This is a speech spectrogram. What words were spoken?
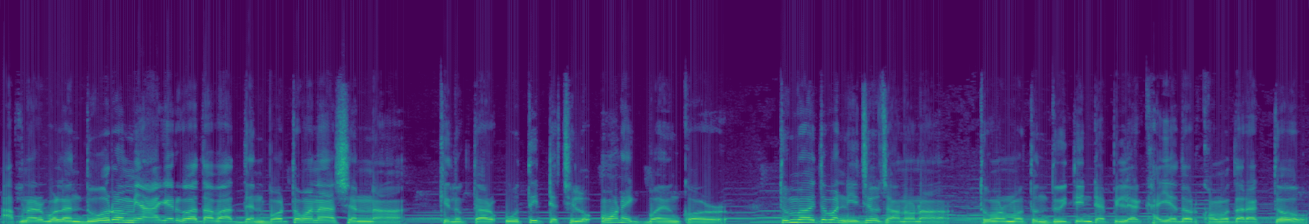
আপনার বলেন, দৌড়, আমি আগের কথা বাদ দেন, বর্তমানে আসেন না। কিন্তু তার অতীতটা ছিল অনেক ভয়ঙ্কর। তুমি হয়তো বা নিজেও জানো না, তোমার মতন দুই তিনটা প্লেয়ার খাইয়ে দেওয়ার ক্ষমতা রাখতো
